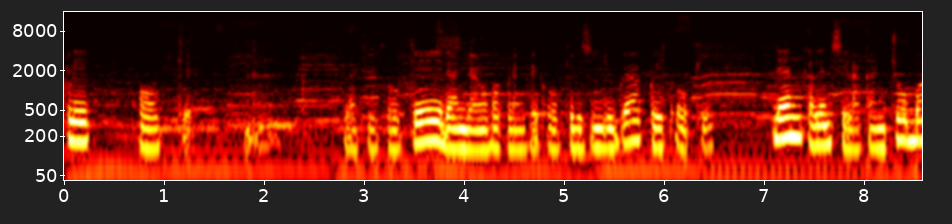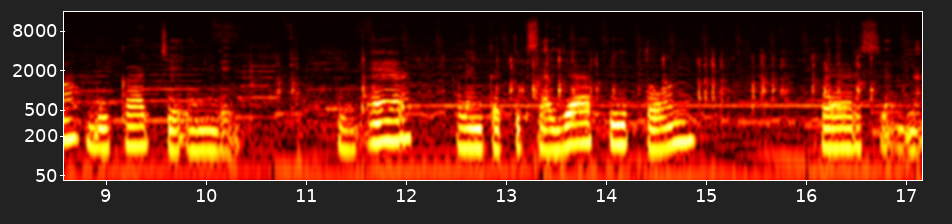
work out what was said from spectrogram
klik OK. Nah setelah klik OK dan jangan lupa kalian klik OK di sini juga klik OK. Dan kalian silakan coba buka CMD R kalian ketik saja python version. Nah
